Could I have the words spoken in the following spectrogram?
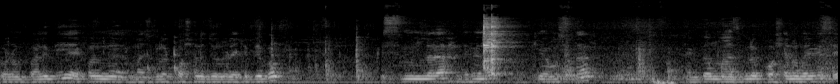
গরম পানি দিয়ে এখন মাছগুলো কষানোর জন্য রেখে দেবো। বিসমিল্লাহ, দেখেন কি অবস্থা। একদম মাছগুলো কষানো হয়ে গেছে।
